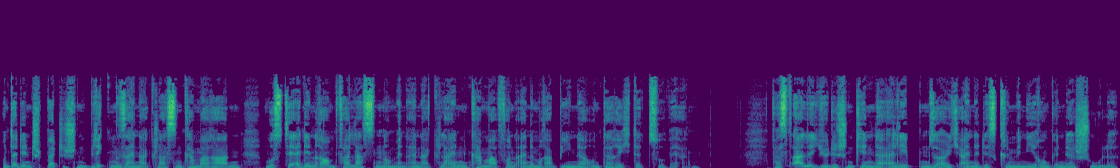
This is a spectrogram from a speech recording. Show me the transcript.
Unter den spöttischen Blicken seiner Klassenkameraden musste er den Raum verlassen, um in einer kleinen Kammer von einem Rabbiner unterrichtet zu werden. Fast alle jüdischen Kinder erlebten solch eine Diskriminierung in der Schule.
